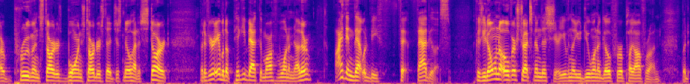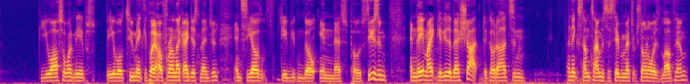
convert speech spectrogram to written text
are proven starters, born starters that just know how to start. But if you're able to piggyback them off of one another, I think that would be f- fabulous because you don't want to overstretch them this year, even though you do want to go for a playoff run. But you also want to be able, be able to make the playoff run, like I just mentioned, and see how deep you can go in this postseason. And they might give you the best shot. Dakota Hudson, I think sometimes the sabermetrics don't always love him,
